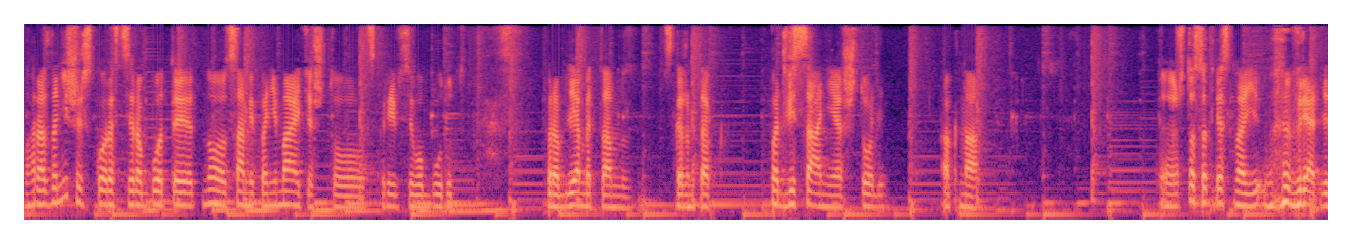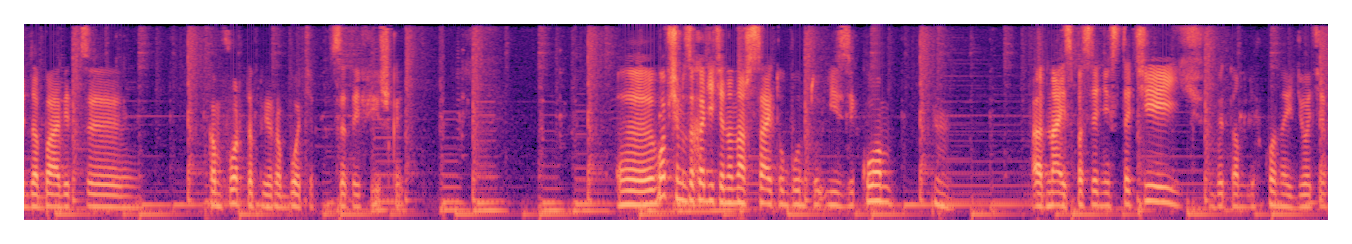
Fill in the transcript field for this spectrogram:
гораздо низшей скорости работает, но сами понимаете, что, скорее всего, будут проблемы там, скажем так, подвисания, что ли, окна. Э, что, соответственно, вряд ли добавит э, комфорта при работе с этой фишкой. Э, в общем, заходите на наш сайт ubuntueasy.com. Одна из последних статей, вы там легко найдете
